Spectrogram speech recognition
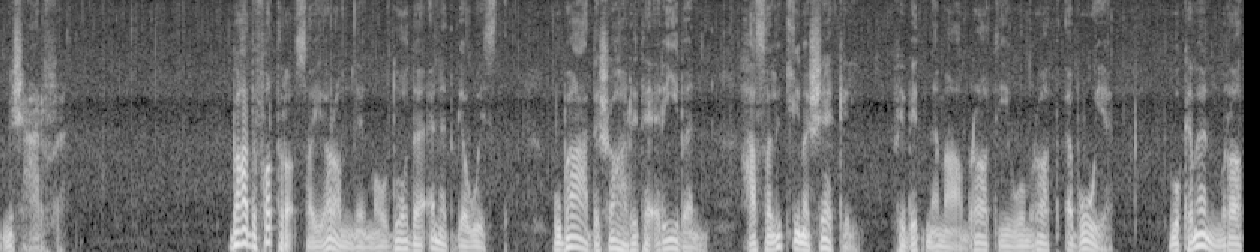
مش عارفة. بعد فترة قصيرة من الموضوع ده أنا اتجوزت وبعد شهر تقريبا حصلت لي مشاكل في بيتنا مع مراتي ومرات أبويا وكمان مرات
